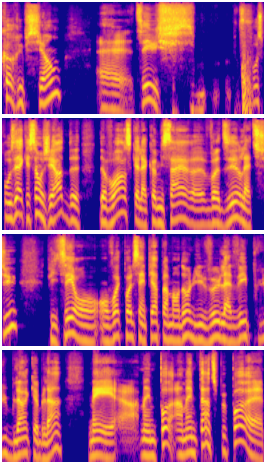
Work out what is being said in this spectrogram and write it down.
corruption? Euh, tu sais, faut se poser la question. J'ai hâte de, voir ce que la commissaire va dire là-dessus. Puis, tu sais, on, voit que Paul Saint-Pierre Plamondon lui veut laver plus blanc que blanc, mais même pas, en même temps, tu peux pas euh,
